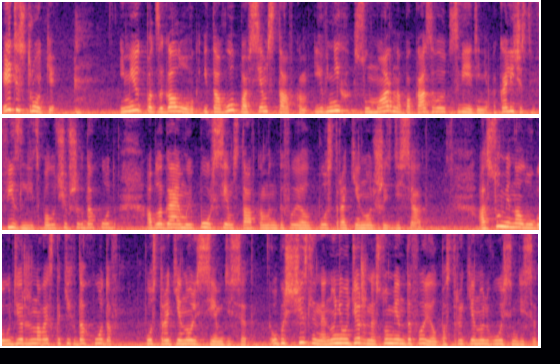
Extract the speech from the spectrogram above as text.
Эти строки имеют подзаголовок и того по всем ставкам, и в них суммарно показывают сведения о количестве физлиц, получивших доход, облагаемые по всем ставкам НДФЛ по строке 0,60, о сумме налога, удержанного из таких доходов по строке 0,70, об исчисленной, но не удержанной сумме НДФЛ по строке 0,80,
